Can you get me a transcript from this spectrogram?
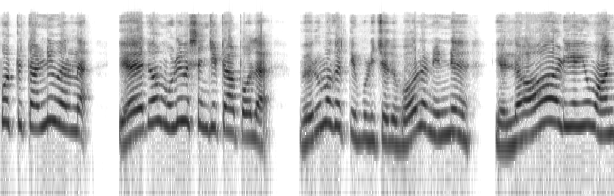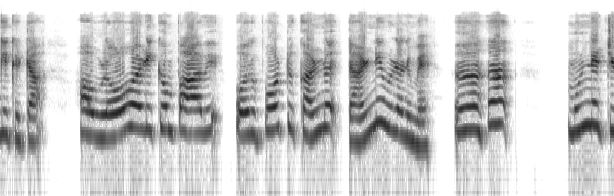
பொட்டு தண்ணி வரல. ஏதோ முடிவு செஞ்சிட்டா போல. வெறுமகத்தி பிடிச்சது போல நின்று எல்லா அடியையும் வாங்கிக்கிட்டா. அவ்வளோ அடிக்கும் பாவி. ஒரு போட்டு கண்ணு தண்ணி விடணுமே. முன்னெற்றி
